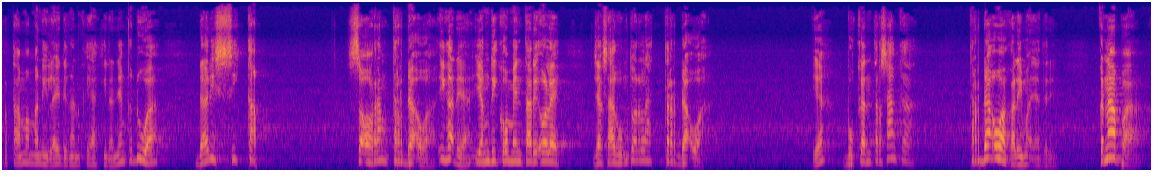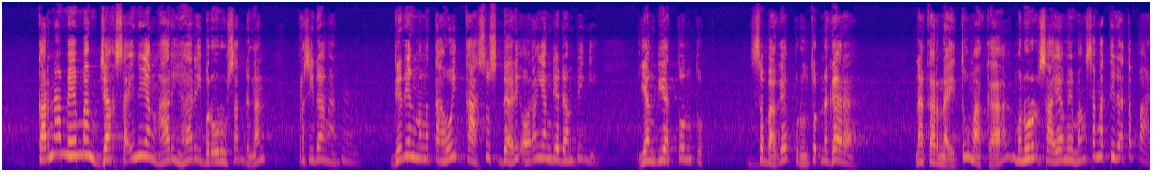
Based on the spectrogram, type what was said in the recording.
pertama menilai dengan keyakinan. Yang kedua, dari sikap seorang terdakwa. Ingat ya, yang dikomentari oleh Jaksa Agung itu adalah terdakwa. Ya, bukan tersangka. Terdakwa kalimatnya tadi. Kenapa? Karena memang jaksa ini yang hari-hari berurusan dengan persidangan. Dia yang mengetahui kasus dari orang yang dia dampingi, yang dia tuntut sebagai penuntut negara. Nah karena itu maka menurut saya memang sangat tidak tepat.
